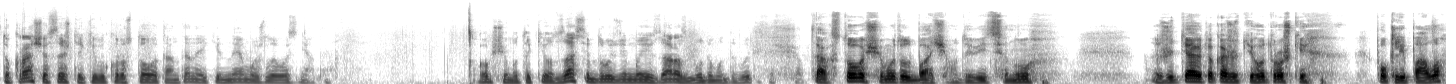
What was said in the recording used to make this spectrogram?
То краще все ж таки використовувати антени, які неможливо зняти. В общем, отакий от засіб, друзі мої. Зараз будемо дивитися, що. Так, з того, що ми тут бачимо, дивіться, ну. Життя, як то кажуть, його трошки покліпало.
